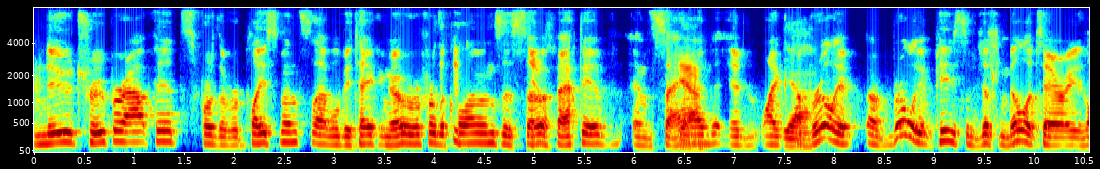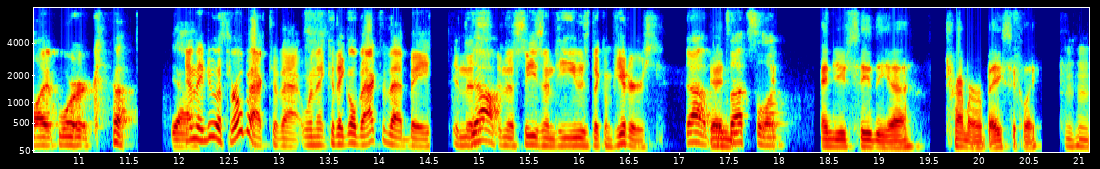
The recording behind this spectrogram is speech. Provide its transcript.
new trooper outfits for the replacements that will be taking over for the clones is so Yes. effective and sad and like Yeah. a brilliant a brilliant piece of just military like work. Yeah. And they do a throwback to that when they, could they go back to that base in this Yeah. in this season to use the computers. yeah, it's excellent. And you see the uh, tremor basically. Mm-hmm.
